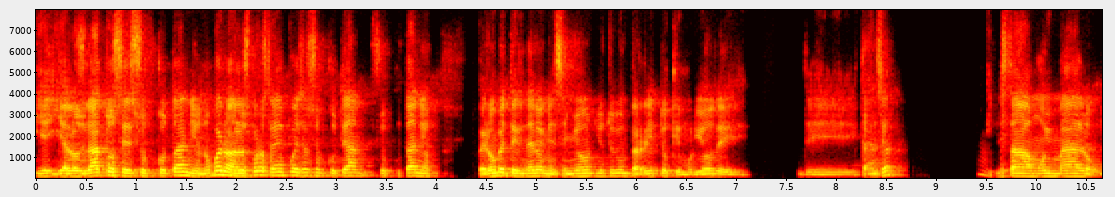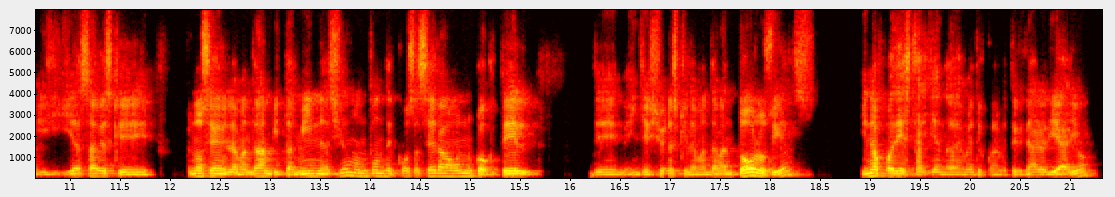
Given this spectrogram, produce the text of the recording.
y, a los gatos es subcutáneo, ¿no? Bueno, a los perros también puede ser subcutáneo, subcutáneo, pero un veterinario me enseñó, yo tuve un perrito que murió de, de cáncer, mm. y estaba muy malo, y, ya sabes que, no sé, le mandaban vitaminas y un montón de cosas, era un cóctel de inyecciones que le mandaban todos los días y no podía estar yendo obviamente con el veterinario diario.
